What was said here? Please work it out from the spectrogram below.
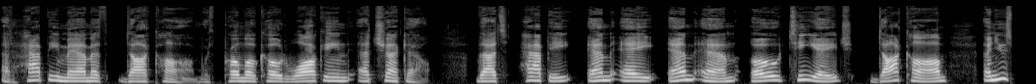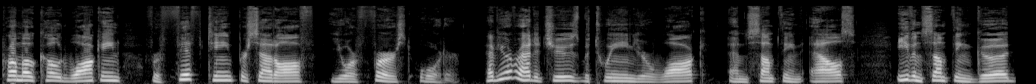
at happymammoth.com with promo code WALKING at checkout. That's happy, M A M M O T H dot com, and use promo code WALKING for 15% off your first order. Have you ever had to choose between your walk and something else, even something good?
